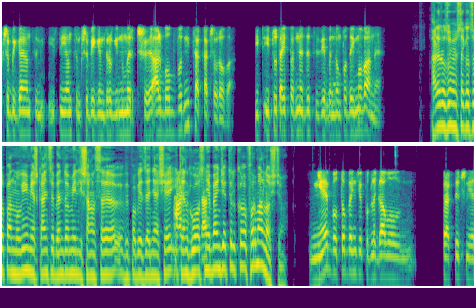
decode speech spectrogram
przebiegającym, istniejącym przebiegiem drogi numer 3, albo obwodnica Kaczorowa. I, I tutaj pewne decyzje będą podejmowane. Ale rozumiem z tego, co pan mówi, mieszkańcy będą mieli szansę wypowiedzenia się i Tak, ten głos tak. nie będzie tylko formalnością. Nie, bo to będzie podlegało praktycznie,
